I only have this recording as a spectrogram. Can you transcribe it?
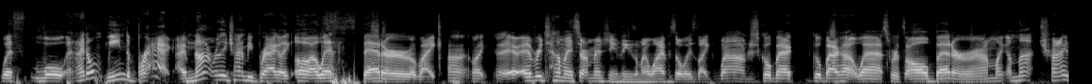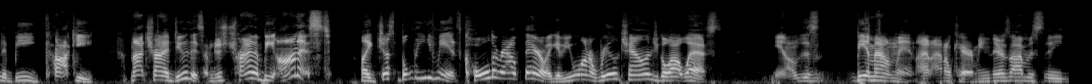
with Loll, and I don't mean to brag. I'm not really trying to be brag like, oh, West's better. Like, uh, like every time I start mentioning things, my wife is always like, wow, just go back, go back out west where it's all better. And I'm like, I'm not trying to be cocky. I'm not trying to do this. I'm just trying to be honest. Like, just believe me, it's colder out there. Like, if you want a real challenge, go out west you know, just be a mountain man. I, I don't care. I mean, there's obviously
